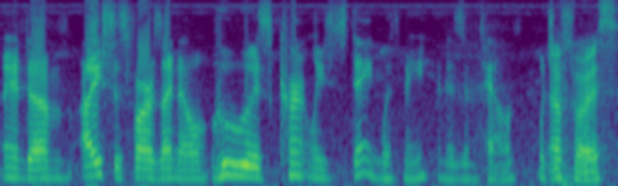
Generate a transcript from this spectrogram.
and um, Ice, as far as I know, who is currently staying with me and is in town, which Of is course.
